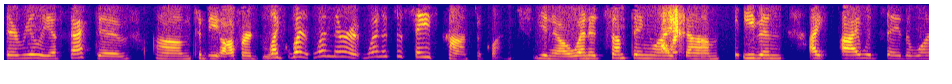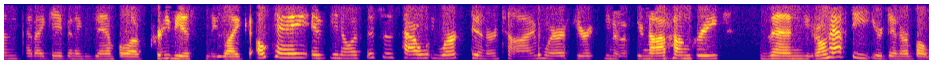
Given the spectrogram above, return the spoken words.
they're really effective um, to be offered like when when they're when it's a safe consequence you know when it's something like um even i i would say the one that i gave an example of previously like okay if you know if this is how we work dinner time where if you're you know if you're not hungry then you don't have to eat your dinner but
